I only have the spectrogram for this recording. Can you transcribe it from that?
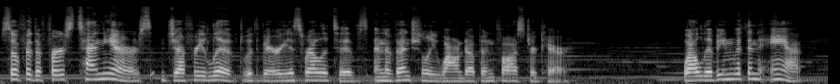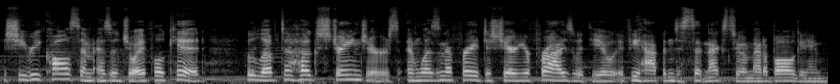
So, for the first 10 years, Jeffrey lived with various relatives and eventually wound up in foster care. While living with an aunt, she recalls him as a joyful kid who loved to hug strangers and wasn't afraid to share your fries with you if you happened to sit next to him at a ball game.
